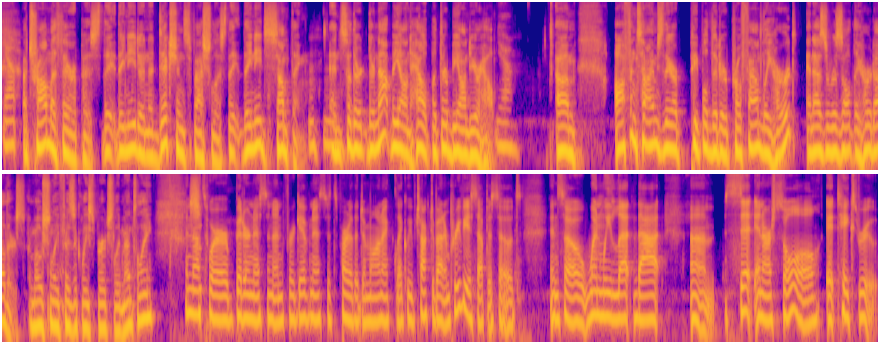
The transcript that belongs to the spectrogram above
yep. a trauma therapist. They, they need an addiction specialist. They, they need something. Mm-hmm. And so they're they're not beyond help, but they're beyond your help. Yeah. Um, oftentimes there are people that are profoundly hurt and as a result they hurt others emotionally physically spiritually mentally and that's so, where bitterness and unforgiveness it's part of the demonic like we've talked about in previous episodes and so when we let that um, sit in our soul it takes root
